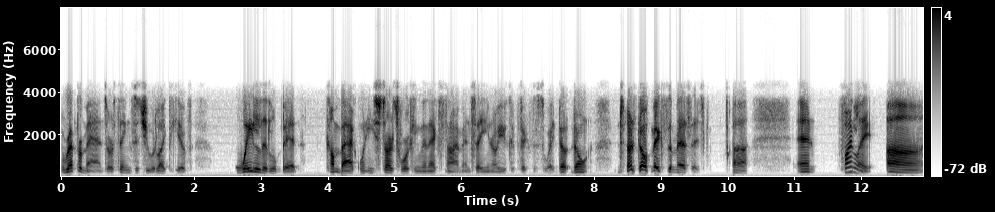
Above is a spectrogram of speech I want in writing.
reprimands or things that you would like to give, wait a little bit. Come back when he starts working the next time and say, you know, you could fix this away. Don't don't don't, mix the message. Uh, and finally, uh,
